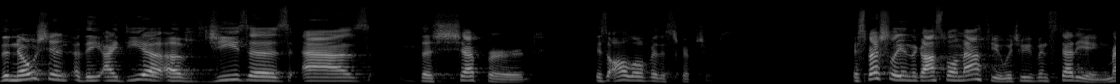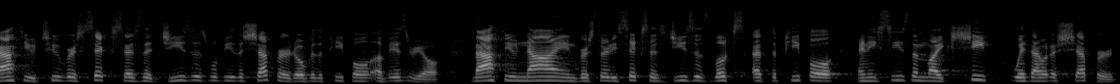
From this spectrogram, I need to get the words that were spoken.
The notion, the idea of Jesus as the shepherd is all over the scriptures especially in the Gospel of Matthew, which we've been studying. Matthew 2, verse 6 says that Jesus will be the shepherd over the people of Israel. Matthew 9, verse 36 says Jesus looks at the people and he sees them like sheep without a shepherd.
